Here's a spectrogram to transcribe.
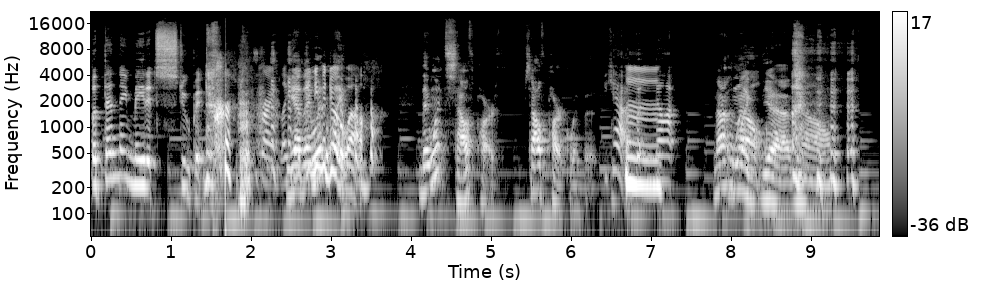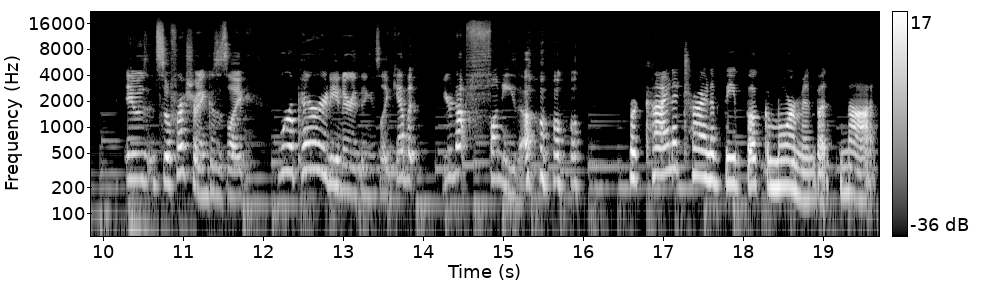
but then they made it stupid. That's right, like Yeah, they they didn't even went do it well. They went South Park, South Park with it. yeah, but Mm. not Not Well. like yeah, no. it was it's so frustrating because it's like we're a parody and everything. It's like, yeah, but you're not funny though. We're kind of trying to be Book of Mormon, but not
